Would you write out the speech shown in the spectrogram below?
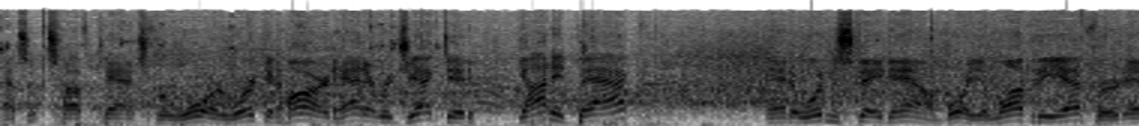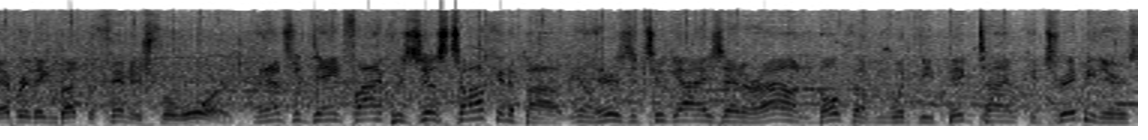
That's a tough catch for Ward, working hard, had it rejected, got it back and it wouldn't stay down. Boy, you love the effort, everything but the finish for Ward. And that's what Dane Fife was just talking about. You know, here's the two guys that are out, and both of them would be big-time contributors.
